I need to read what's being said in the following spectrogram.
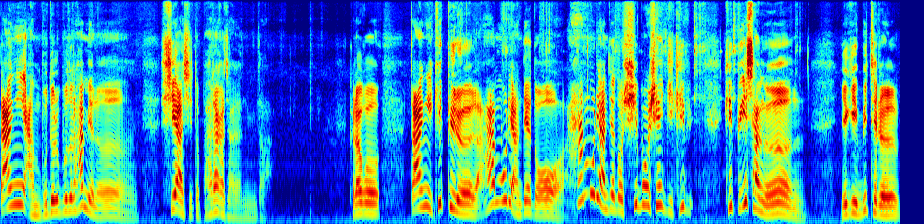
땅이 안 부들부들하면은 씨앗이 또 발화가 잘 안 됩니다. 그리고 땅이 깊이를 아무리 안 돼도 아무리 안 돼도 15cm 깊이, 깊이 이상은 여기 밑에를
